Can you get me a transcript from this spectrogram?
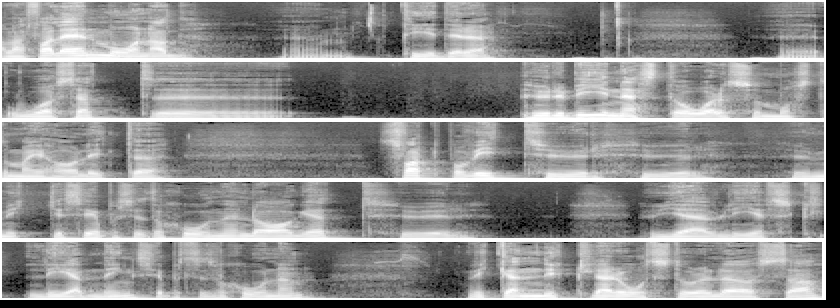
alla fall en månad eh, tidigare. Eh, oavsett eh, hur det blir nästa år så måste man ju ha lite svart på vitt hur, hur, hur Micke ser på situationen i laget. Hur, hur Gävle ledning ser på situationen. Vilka nycklar återstår att lösa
